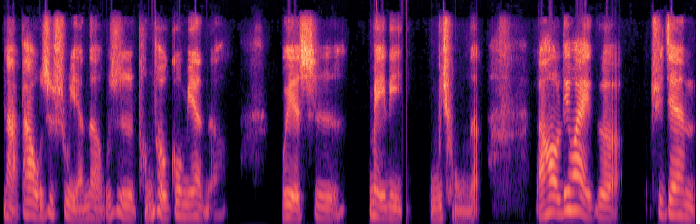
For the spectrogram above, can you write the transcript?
哪怕我是素颜的，我是蓬头垢面的，我也是魅力无穷的。然后另外一个去见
